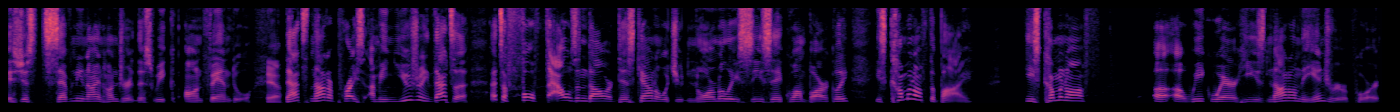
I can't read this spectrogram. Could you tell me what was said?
is just 7900 this week on FanDuel. Yeah. That's not a price. I mean, usually that's a that's a full $1000 discount on what you'd normally see Saquon Barkley. He's coming off the bye. He's coming off a, a week where he's not on the injury report.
